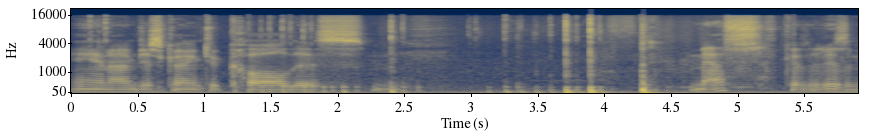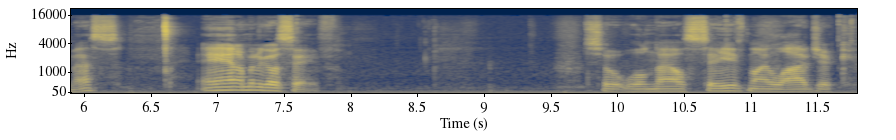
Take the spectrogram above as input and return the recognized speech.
And I'm just going to call this mess, because it is a mess. And I'm going to go save. So it will now save my logic.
